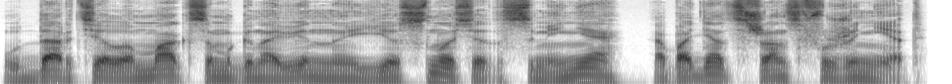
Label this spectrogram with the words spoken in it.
Удар тела Макса мгновенно ее сносит с меня, а подняться шансов уже нет.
